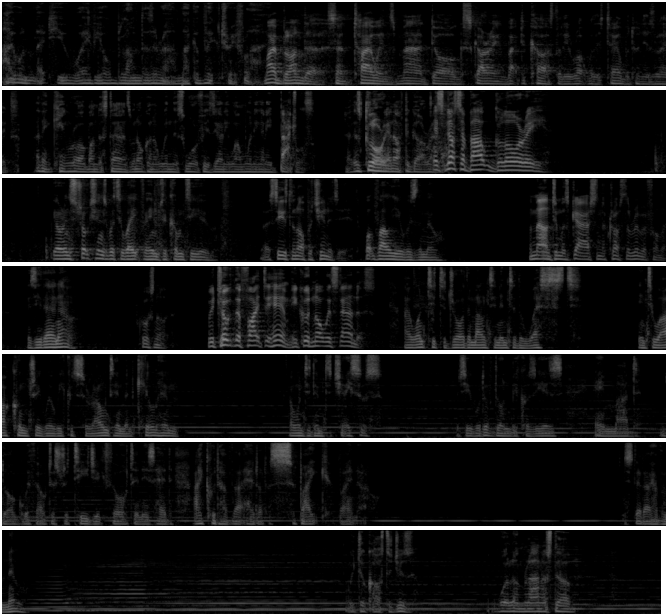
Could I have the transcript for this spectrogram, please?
I wouldn't let you wave your blunders around like a victory flag. My blunder sent Tywin's mad dog scurrying back to Casterly Rock with his tail between his legs. I think King Robb understands we're not going to win this war if he's the only one winning any battles. Now, there's glory enough to go around. It's not about glory. Your instructions were to wait for him to come to you. I seized an opportunity. What value was the mill? The mountain was garrisoned across the river from it. Is he there now? Of course not. We took the fight to him. He could not withstand us. I wanted to draw the mountain into the west, into our country where we could surround him and kill him. I wanted him to chase us, which he would have done because he is a mad dog without a strategic thought in his head. I could have that head on a spike by now. Instead, I have a mill. We took hostages. Willem Lannister,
